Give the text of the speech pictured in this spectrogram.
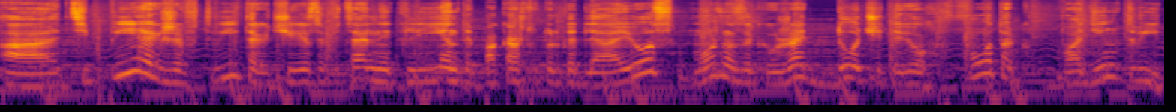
А теперь же в Twitter через официальные клиенты, пока что только для iOS, можно загружать до четырех фоток в один твит.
